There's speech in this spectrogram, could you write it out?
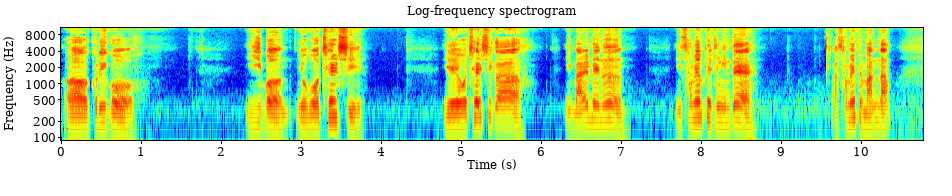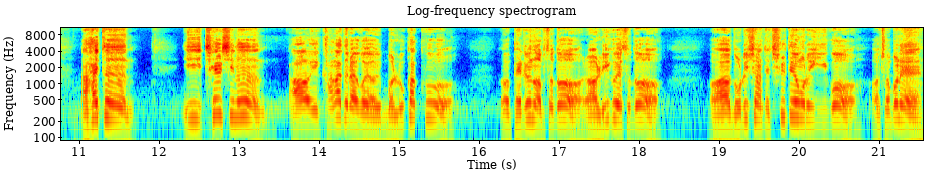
어, 그리고 2번, 요거 첼시. 예, 요거 첼시가 이 말매는 이 3연패 중인데 아 3연패 맞나? 아 하여튼 이 첼시는 아 이 강하더라고요. 뭐 루카쿠 어, 베르는 없어도 어, 리그에서도 아 노리시한테 7대 0으로 이기고 어, 저번에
